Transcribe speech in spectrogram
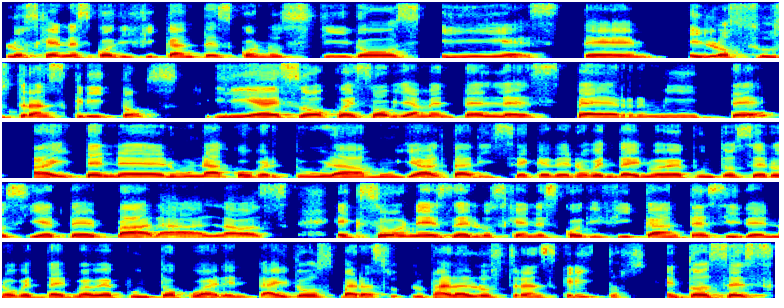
los genes codificantes conocidos y este y los sus transcritos y eso pues obviamente les permite ahí tener una cobertura muy alta, dice que de 99.07 para los exones de los genes codificantes y de 99.42 para, para los transcritos. Entonces,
